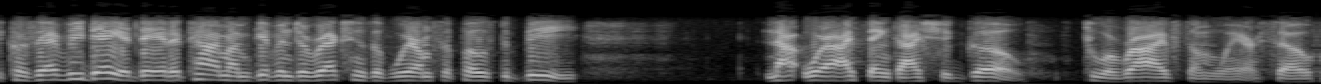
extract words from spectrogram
because every day a day at a time I'm given directions of where I'm supposed to be not where I think I should go to arrive somewhere. So,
